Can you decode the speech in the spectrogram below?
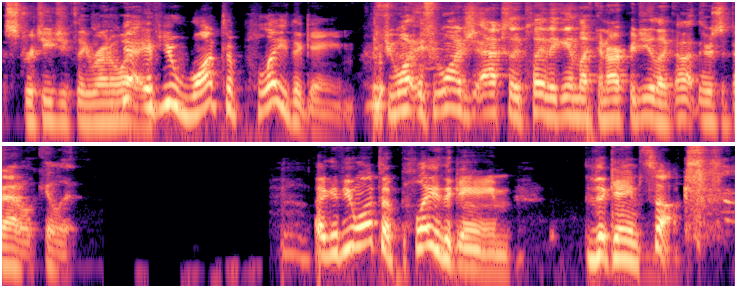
strategically run away Yeah, if you want to play the game, if you want if you want to just actually play the game like an RPG like oh there's a battle kill it like if you want to play the game, the game sucks.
